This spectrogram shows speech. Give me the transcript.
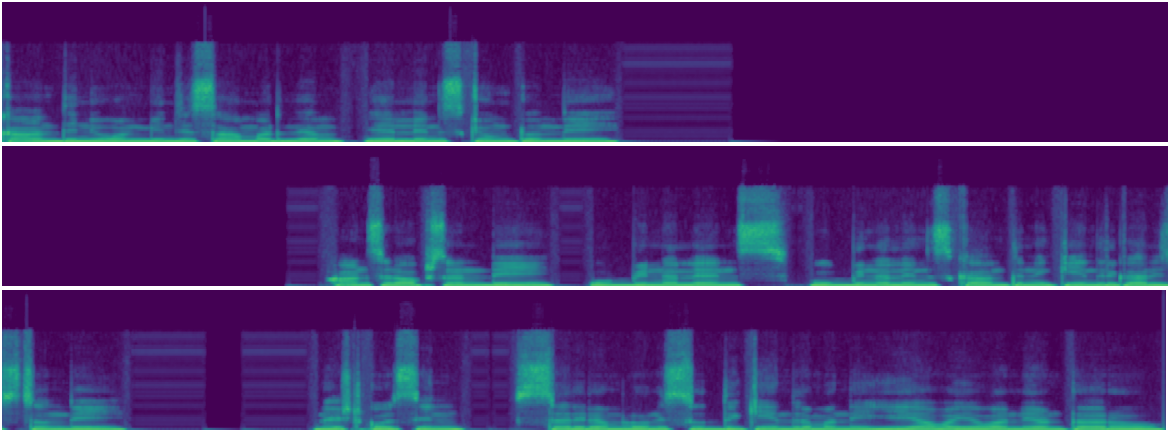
కాంతిని వంగించే సామర్థ్యం ఏ లెన్స్కి ఉంటుంది? ఆన్సర్ ఆప్షన్ డి ఉబ్బిన లెన్స్. ఉబ్బిన లెన్స్ కాంతిని కేంద్రీకరిస్తుంది. నెక్స్ట్ క్వశ్చన్ శరీరంలోని శుద్ధి కేంద్రం అని ఏ అవయవాన్ని అంటారు?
